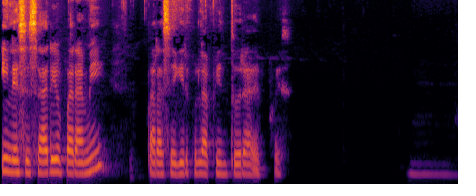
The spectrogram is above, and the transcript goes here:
y necesario para mí para seguir con la pintura después. Mm,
